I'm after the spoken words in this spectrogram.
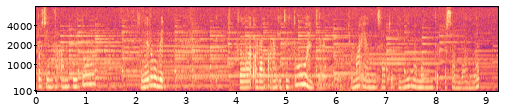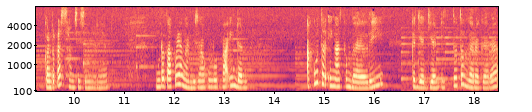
Percintaanku itu sebenarnya rumit ke orang-orang itu itu aja. Gitu. Cuma yang satu ini memang berkesan banget. Bukan berkesan sih sebenarnya. Menurut aku yang nggak bisa aku lupain dan aku teringat kembali kejadian itu tuh gara-gara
